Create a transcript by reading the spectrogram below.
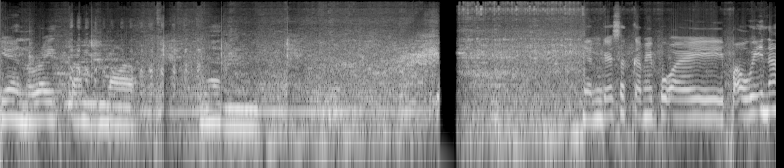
Yan, right thumb mark. Yan. Yan guys, at kami po ay pauwi na.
